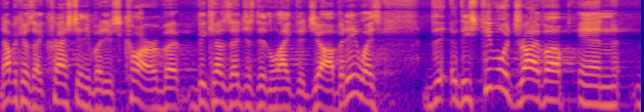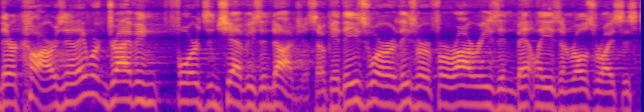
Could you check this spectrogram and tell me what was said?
not because I crashed anybody's car, but because I just didn't like the job. But, anyways, the, these people would drive up in their cars, and they weren't driving Fords and Chevys and Dodges. Okay, these were these were Ferraris and Bentleys and Rolls Royces,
